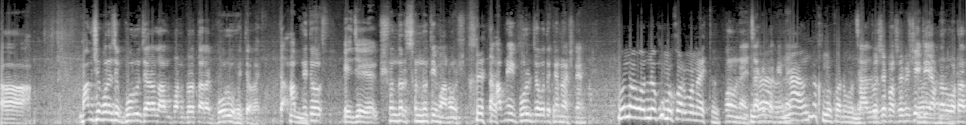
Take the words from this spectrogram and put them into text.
আহ, মানুষে বলে যে গরু যারা লালন পালন করে তারা গরু হইতে হয়। তা আপনি তো এই যে সুন্দর সুন্নতি মানুষ আপনি গরুর জগতে কেন আসলেন? কোনো অন্য কোনো কর্ম নাই তো। কোনো নাই চাকরি বাকরি নাই? না অন্য কোনো কর্ম নাই। চাষবাসের পাশাপাশি এটাই আপনার ওঠার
